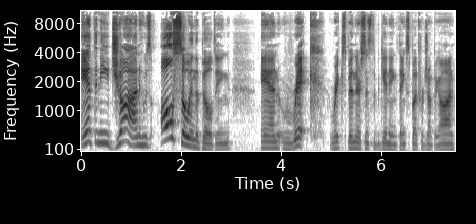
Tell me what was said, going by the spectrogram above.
Anthony, John, who's also in the building, and Rick. Rick's been there since the beginning. Thanks, Bud, for jumping on.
